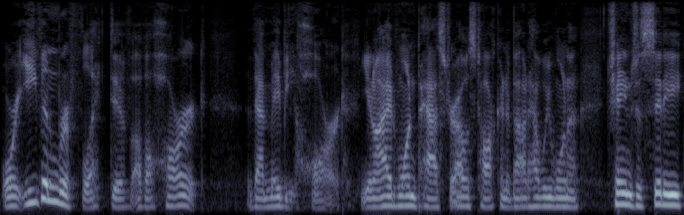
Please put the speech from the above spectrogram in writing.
or even reflective of a heart that may be hard. You know, I had one pastor I was talking about how we want to change the city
